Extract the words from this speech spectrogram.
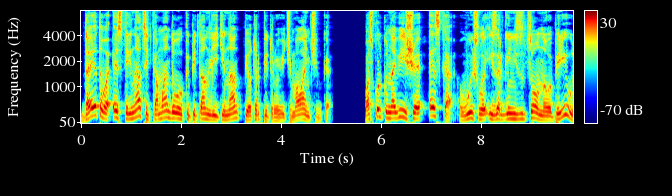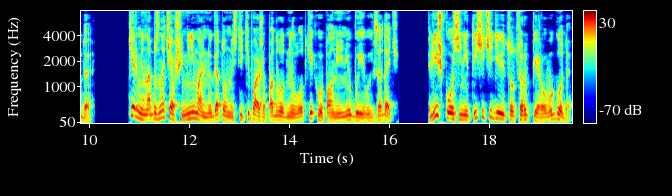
До этого С-13 командовал капитан-лейтенант Петр Петрович Маланченко. Поскольку новейшая «Эска» вышла из организационного периода, термин, обозначавший минимальную готовность экипажа подводной лодки к выполнению боевых задач. Лишь к осени 1941 года.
